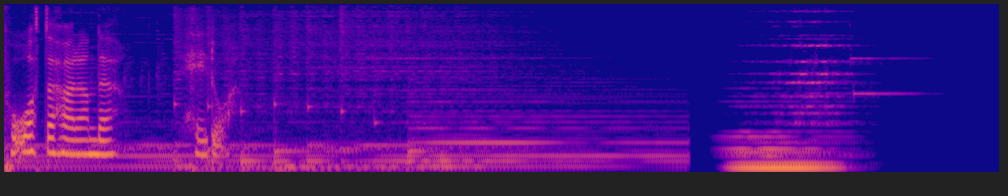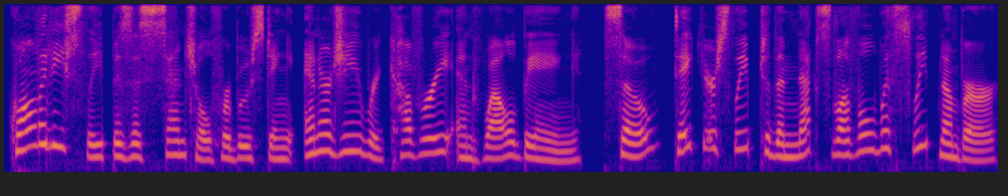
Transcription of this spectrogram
På återhörande, hej då. Quality sleep is essential for boosting energy, recovery and well-being. So, take your sleep to the next level with Sleep Number.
